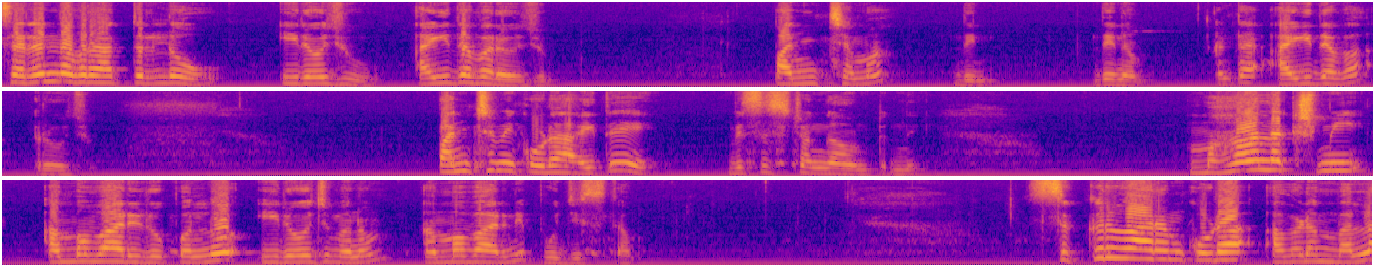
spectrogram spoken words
శరన్నవరాత్రిలో ఈరోజు ఐదవ రోజు పంచమ దిన్ దినం అంటే ఐదవ రోజు. పంచమి కూడా అయితే విశిష్టంగా ఉంటుంది. మహాలక్ష్మి అమ్మవారి రూపంలో ఈరోజు మనం అమ్మవారిని పూజిస్తాం. శుక్రవారం కూడా అవడం వల్ల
